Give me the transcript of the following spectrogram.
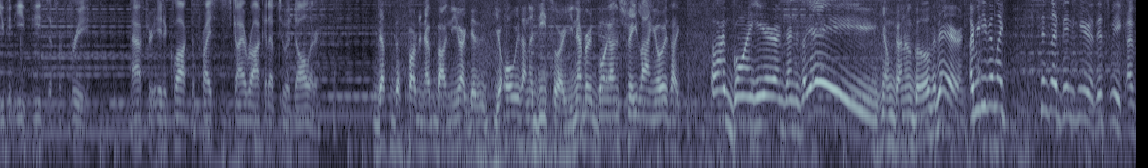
you can eat pizza for free. After 8 o'clock, the prices skyrocket up to a dollar. That's the best part about New York. There's, you're always on a detour. You're never going on a straight line. You're always like, oh, I'm going here, and then it's like, hey, I'm gonna go over there. I mean, even like, since I've been here this week, I've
